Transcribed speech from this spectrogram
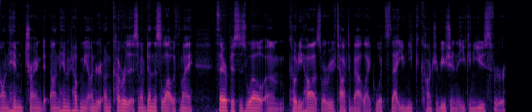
on him trying to on him helping me under uncover this, and I've done this a lot with my therapist as well, um, Cody Hawes, where we've talked about like what's that unique contribution that you can use for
